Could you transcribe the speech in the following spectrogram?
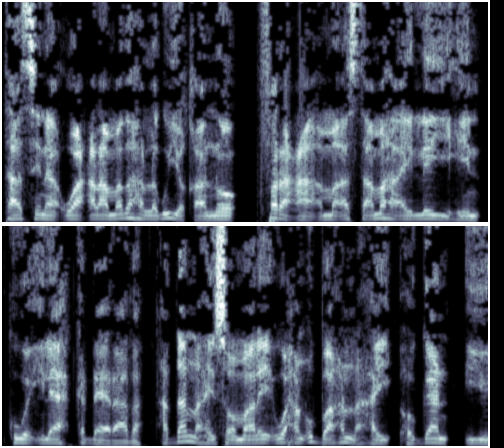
taasina waa calaamadaha lagu yaqaanno faraca ama astaamaha ay leeyihiin kuwa ilaah ka dheeraada. Haddaan nahay soomaali waxaan u baahan nahay hoggaan iyo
